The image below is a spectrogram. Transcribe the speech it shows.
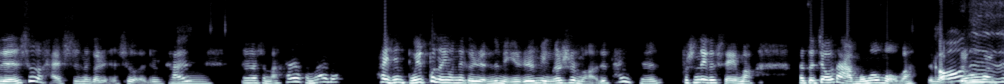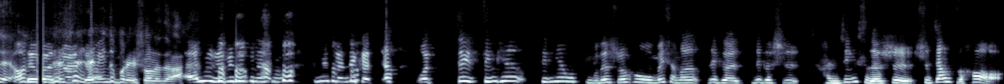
人设还是那个人设，就是他、嗯那个什么，他叫什么来着？他已经不不能用那个人的名人名了是吗？就他以前不是那个谁吗？他在交大某某某嘛，对吧？哦，对对对，哦，对人名都不能说了，对吧？哎，那人名都不能说，那个那个啊，我这今天今天我补的时候，我没想到那个那个是很惊喜的是是姜子浩，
